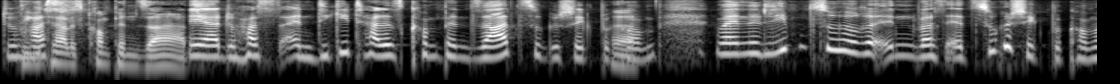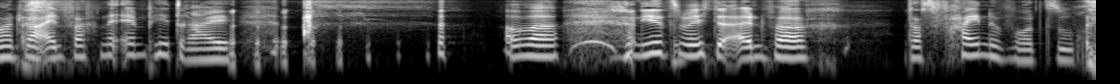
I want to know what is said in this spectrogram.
Du Digitales hast, Kompensat. ja, du hast ein digitales Kompensat zugeschickt bekommen. Meine lieben ZuhörerInnen, was er zugeschickt bekommen hat, war einfach eine MP3. Aber Nils möchte einfach das feine Wort suchen.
